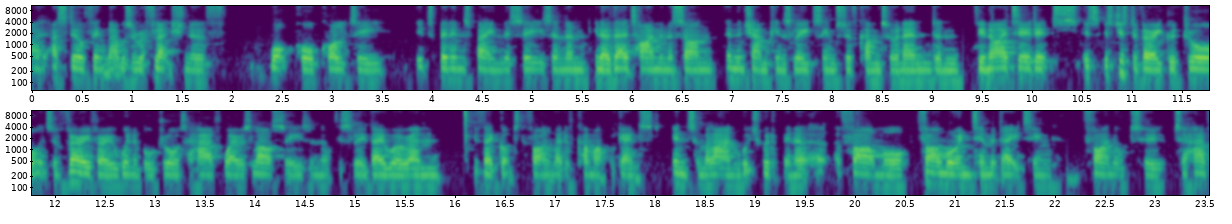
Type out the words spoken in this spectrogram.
I, I still think that was a reflection of what poor quality it's been in Spain this season, and you know their time in the sun in the Champions League seems to have come to an end. And United, it's it's it's just a very good draw. It's a very very winnable draw to have. Whereas last season, obviously they were um, if they'd got to the final, they'd have come up against Inter Milan, which would have been a, a far more far more intimidating final to to have.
